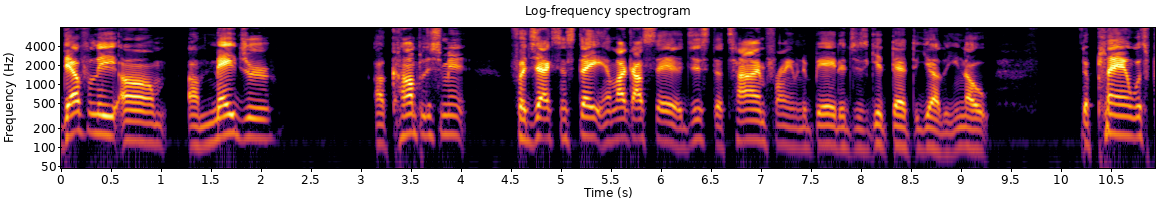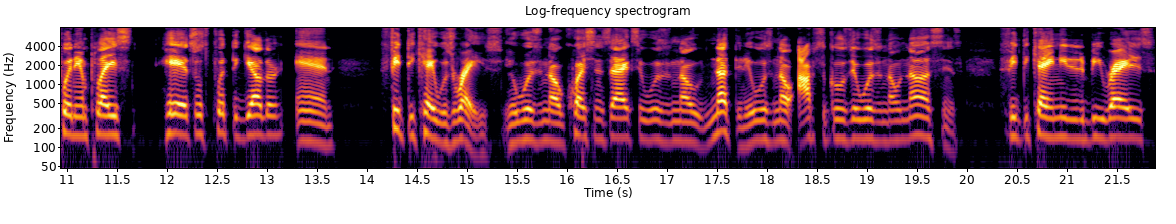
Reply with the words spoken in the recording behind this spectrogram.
definitely um, a major accomplishment for Jackson State. And like I said, just the time frame to be able to just get that together. You know, the plan was put in place, heads was put together, and 50K was raised. It was no questions asked. It was no nothing. It was no obstacles. It was no nonsense. 50K needed to be raised.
